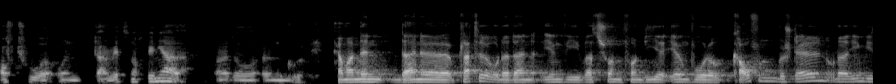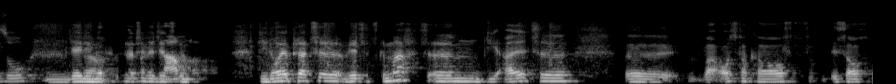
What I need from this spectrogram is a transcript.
auf Tour und dann wird es noch genialer. Also, ähm, cool. Kann man denn deine Platte oder dein irgendwie was schon von dir irgendwo kaufen, bestellen oder irgendwie so? Ja, die neue Platte wird jetzt, die neue Platte wird jetzt gemacht. Ähm, die alte äh, war ausverkauft, ist auch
